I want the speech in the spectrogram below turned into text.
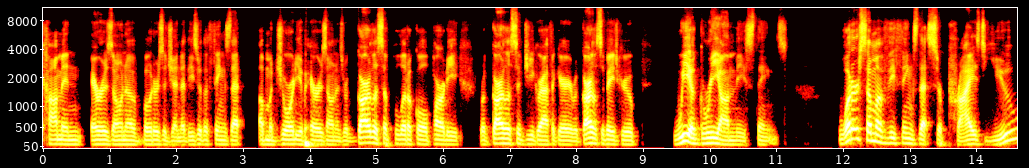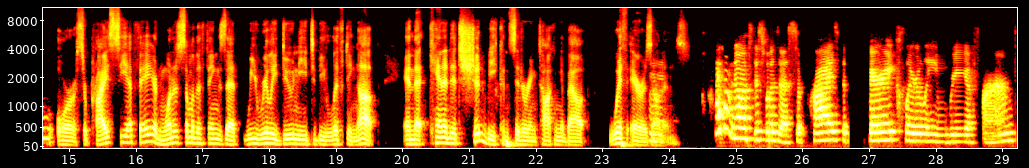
common Arizona voters' agenda. These are the things that a majority of Arizonans, regardless of political party, regardless of geographic area, regardless of age group, we agree on these things what are some of the things that surprised you or surprised CFA? And what are some of the things that we really do need to be lifting up and that candidates should be considering talking about with hmm. Arizonans? I don't know if this was a surprise, but very clearly reaffirmed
